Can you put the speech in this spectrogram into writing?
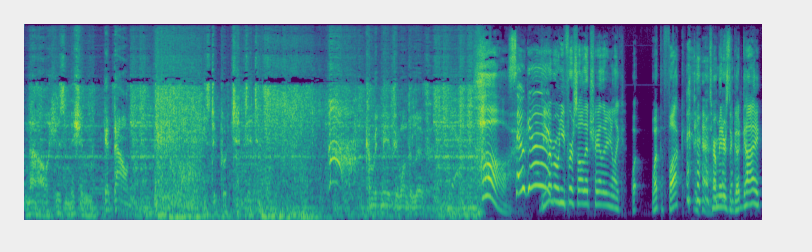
Now his mission Get down. Is to protect it. Come with me if you want to live. oh, So good. do you remember when you first saw that trailer and you're like, what? What the fuck? Terminator's the good guy.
